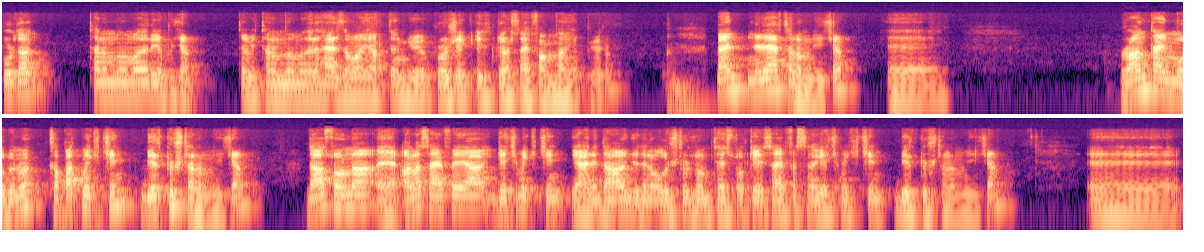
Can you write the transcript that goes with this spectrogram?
Buradan tanımlamaları yapacağım. Tabii tanımlamaları her zaman yaptığım gibi Project Editor sayfamdan yapıyorum. Ben neler tanımlayacağım? Ee, runtime modunu kapatmak için bir tuş tanımlayacağım. Daha sonra e, ana sayfaya geçmek için yani daha önceden oluşturduğum test OK sayfasına geçmek için bir tuş tanımlayacağım. E,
